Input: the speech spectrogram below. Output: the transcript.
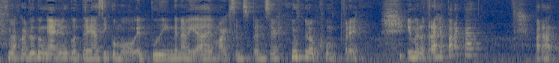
me acuerdo que un año encontré así como el pudín de Navidad de Marks Spencer y me lo compré y me lo traje para acá para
